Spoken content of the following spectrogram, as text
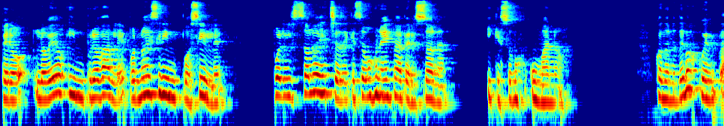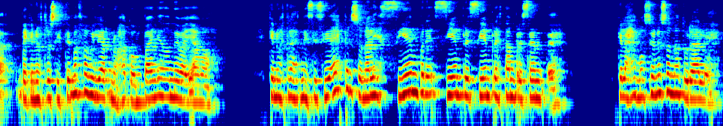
pero lo veo improbable, por no decir imposible, por el solo hecho de que somos una misma persona y que somos humanos. Cuando nos demos cuenta de que nuestro sistema familiar nos acompaña donde vayamos, que nuestras necesidades personales siempre, siempre, siempre están presentes, que las emociones son naturales,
